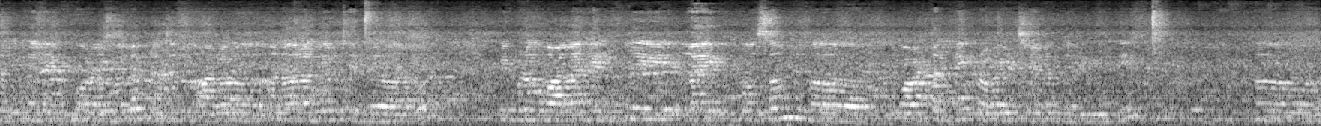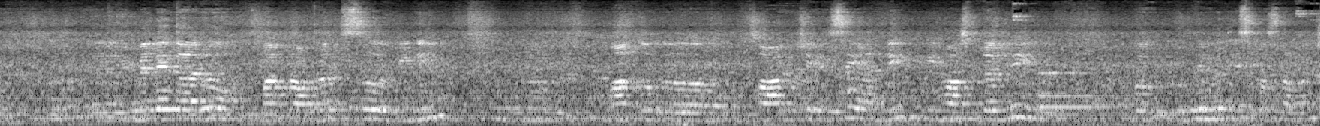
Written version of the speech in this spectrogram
సరిగ్గా లేకపోవడం వల్ల ప్రజలు అనారోగ్యం చెందేవారు. ఇప్పుడు వాళ్ళ హెల్త్ లైఫ్ కోసం వాటర్ని ప్రొవైడ్ చేయడం జరిగింది ఎమ్మెల్యే గారు మా ప్రాబ్లమ్స్ మాకు సాల్వ్ చేసి అన్ని ఈ హాస్పిటల్ని గుర్తింపు తీసుకొస్తామని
